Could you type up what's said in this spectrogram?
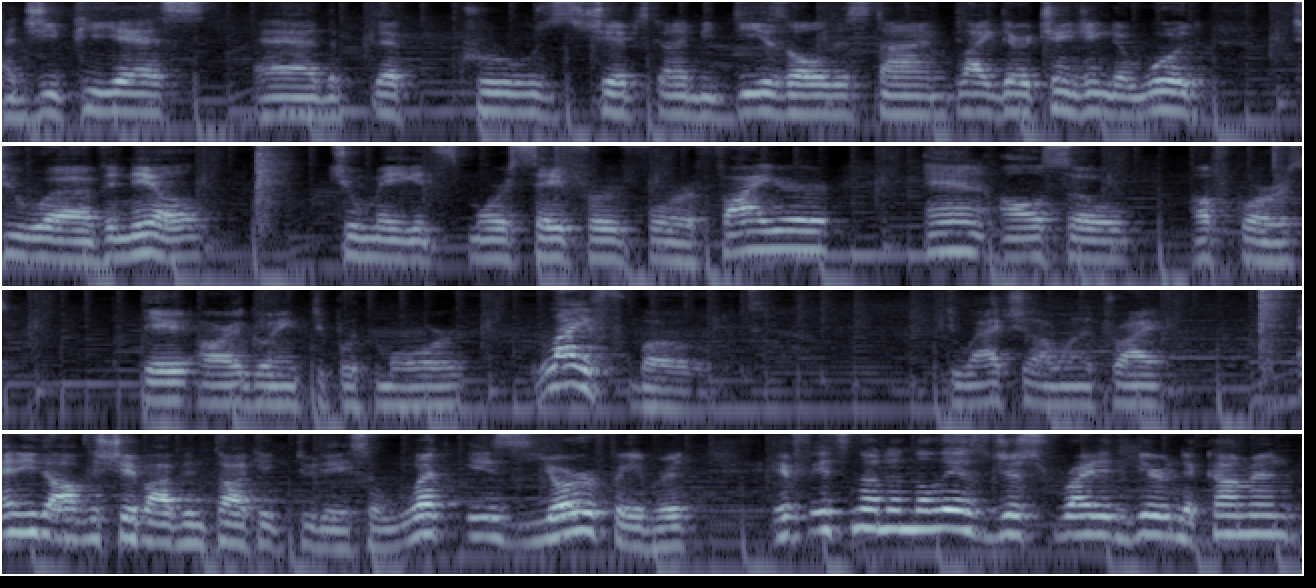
a GPS, uh, the, the cruise ship's gonna be diesel this time. Like they're changing the wood to uh, vinyl to make it more safer for fire, and also, of course, they are going to put more lifeboat. To actually, I want to try any of the ship I've been talking today. So, what is your favorite? If it's not on the list, just write it here in the comment.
